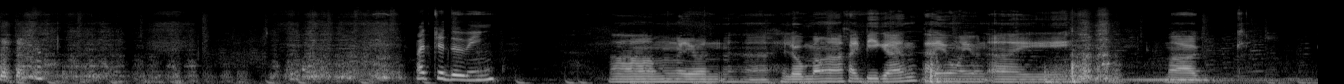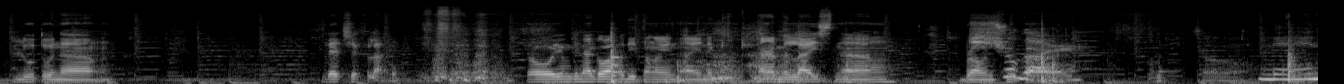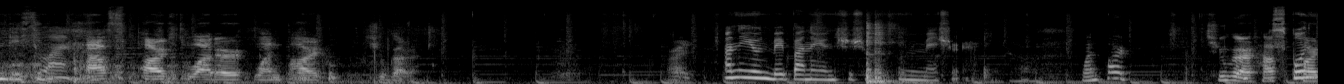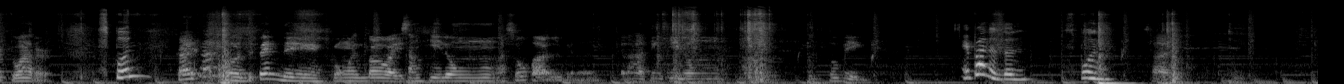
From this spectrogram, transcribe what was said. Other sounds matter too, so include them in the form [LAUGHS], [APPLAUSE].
[LAUGHS] What you doing? Um, ngayon, ah, hello mga kaibigan. Tayo ngayon ay magluto ng leche flan. So, yung ginagawa ko dito ngayon ay nag-caramelize ng brown sugar. So, And then this one. half part water, one part sugar. Alright. Ano yun, babe? Paano yun i-measure? One part sugar, half Spoon? part water. Spoon? Kahit ano, depende. Kung halimbawa, isang kilong asukal, ganun. Kalahating kilong tubig. Eh, paano dun? Spoon. Saan?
